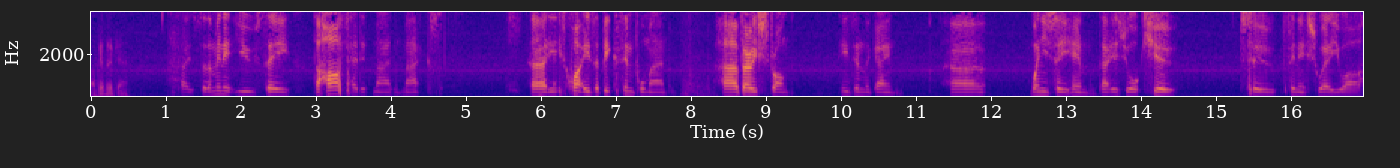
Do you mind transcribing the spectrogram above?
I'll give it a go. Okay, so the minute you see the half-headed man, Max, uh, he's quite, he's a big, simple man, uh, very strong. He's in the game. Uh, when you see him, that is your cue to finish where you are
